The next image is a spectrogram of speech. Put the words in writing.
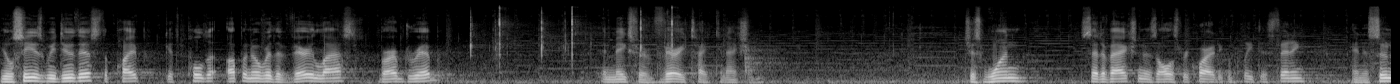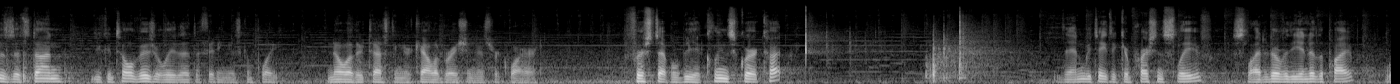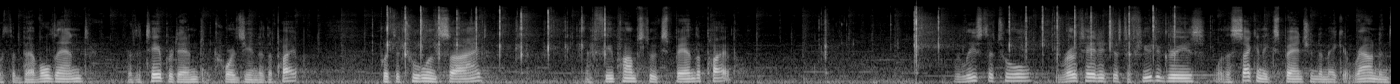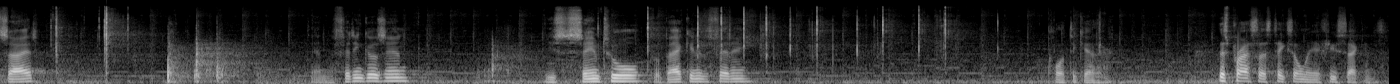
You'll see as we do this, the pipe gets pulled up and over the very last barbed rib and makes for a very tight connection. Just one set of action is all that's required to complete this fitting and as soon as it's done, you can tell visually that the fitting is complete. No other testing or calibration is required. First step will be a clean square cut. Then we take the compression sleeve, slide it over the end of the pipe with the beveled end or the tapered end towards the end of the pipe. Put the tool inside, a few pumps to expand the pipe. Release the tool, rotate it just a few degrees with a second expansion to make it round inside. Then the fitting goes in. Use the same tool, go back into the fitting, pull it together. This process takes only a few seconds.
